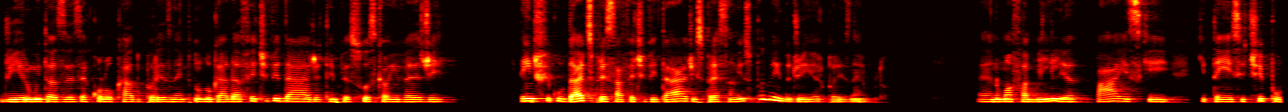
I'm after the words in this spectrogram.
O dinheiro muitas vezes é colocado, por exemplo, no lugar da afetividade. Tem pessoas que, ao invés de. que têm dificuldade de expressar afetividade, expressam isso por meio do dinheiro, por exemplo. É, numa família, pais que, que têm esse tipo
